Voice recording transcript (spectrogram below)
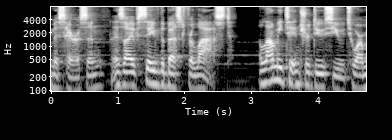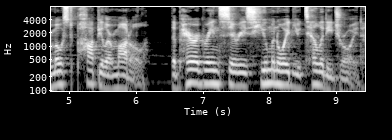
Miss Harrison, as I have saved the best for last. Allow me to introduce you to our most popular model, the Peregrine Series Humanoid Utility Droid.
